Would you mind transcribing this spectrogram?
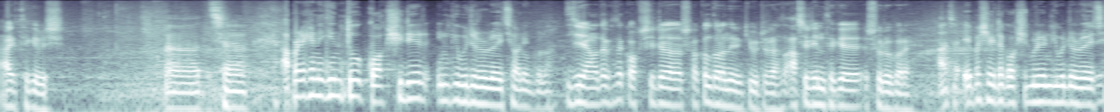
আগে থেকে বেশি। আচ্ছা আপনার এখানে কিন্তু ককশিডের ইনকিউবেটরও রয়েছে অনেকগুলো। জি আমাদের কাছে ককশিট সকল ধরনের ইনকিউবেটর আছে। আশি ডিম থেকে শুরু করে। আচ্ছা এ পাশে একটা ককশিড ইনকিউবেটর রয়েছে।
